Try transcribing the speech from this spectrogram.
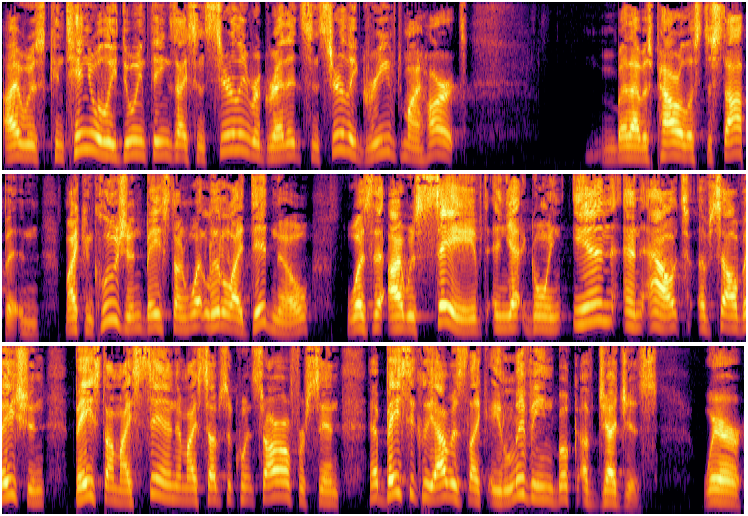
I was continually doing things I sincerely regretted, sincerely grieved my heart, but I was powerless to stop it. And my conclusion, based on what little I did know, was that I was saved and yet going in and out of salvation based on my sin and my subsequent sorrow for sin. And basically, I was like a living book of Judges where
